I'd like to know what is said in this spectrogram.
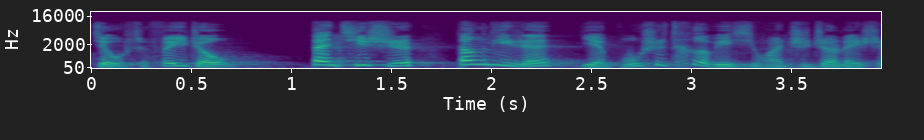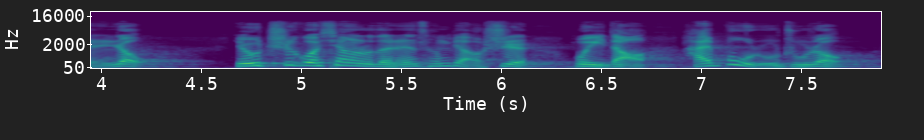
就是非洲。但其实当地人也不是特别喜欢吃这类神肉，有吃过象肉的人曾表示，味道还不如猪肉。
